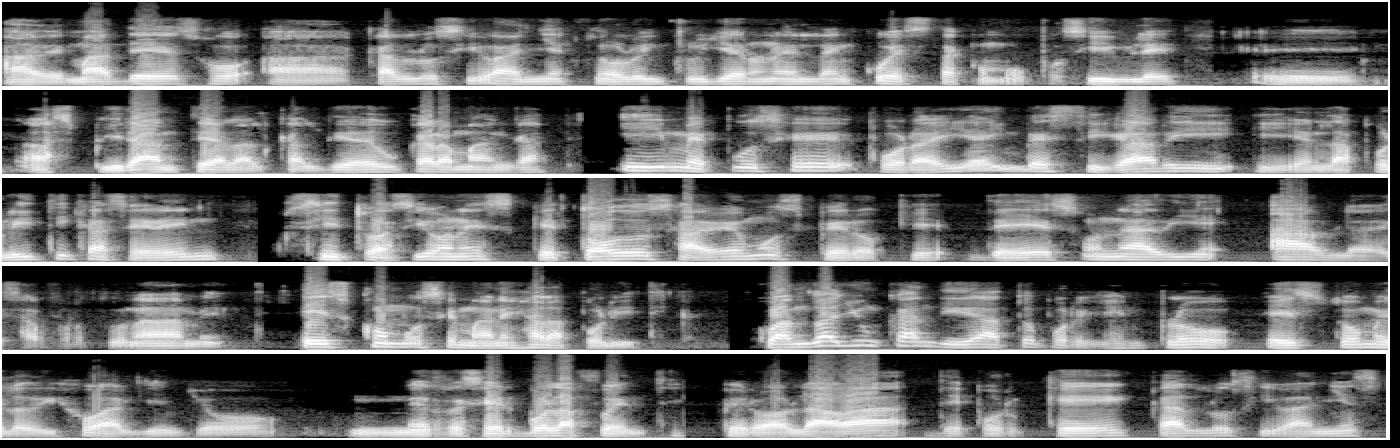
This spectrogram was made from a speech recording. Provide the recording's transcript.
además de eso, a Carlos Ibáñez no lo incluyeron en la encuesta como posible eh, aspirante a la alcaldía de Bucaramanga. Y me puse por ahí a investigar y, y en la política se ven situaciones que todos sabemos, pero que de eso nadie habla desafortunadamente. Es cómo se maneja la política. Cuando hay un candidato, por ejemplo, esto me lo dijo alguien, yo me reservo la fuente, pero hablaba de por qué Carlos Ibáñez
